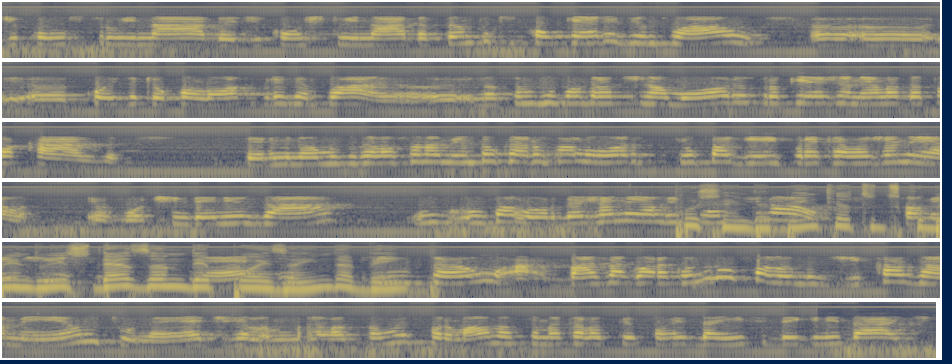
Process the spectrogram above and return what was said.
de construir nada, de constituir nada, tanto que qualquer eventual ah, ah, coisa que eu coloco, por exemplo, ah, nós temos um contrato de namoro, eu troquei a janela da tua casa. Terminamos o relacionamento, eu quero o valor que eu paguei por aquela janela. Eu vou te indenizar o, o valor da janela. e Puxa, ainda final. bem que eu tô descobrindo Somente isso dez anos né? depois, ainda bem. Então, mas agora, quando nós falamos de casamento, né, de relação mais formal, nós temos aquelas questões da infidelidade.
